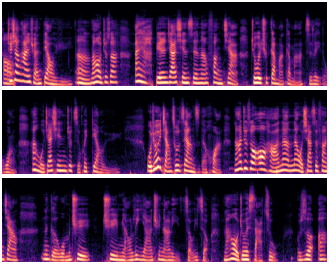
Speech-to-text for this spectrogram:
哦、就像他很喜欢钓鱼，嗯，然后我就说，哎呀，别人家先生呢、啊、放假就会去干嘛干嘛之类的，忘了啊，我家先生就只会钓鱼，我就会讲出这样子的话，然后他就说，哦，好啊，那那我下次放假，那个我们去去苗栗啊，去哪里走一走，然后我就会傻住。我就说啊、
